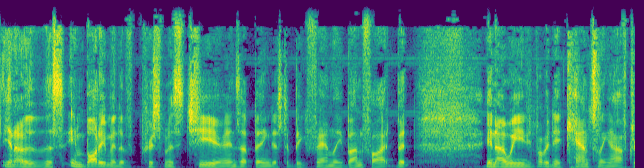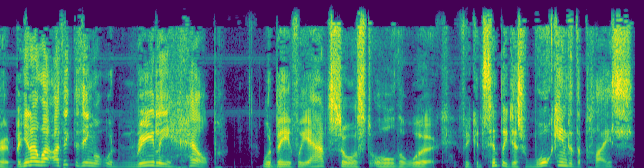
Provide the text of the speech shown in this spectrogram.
you know, this embodiment of Christmas cheer. Ends up being just a big family bun fight. But, you know, we probably need counselling after it. But you know what? I think the thing that would really help would be if we outsourced all the work. If we could simply just walk into the place,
